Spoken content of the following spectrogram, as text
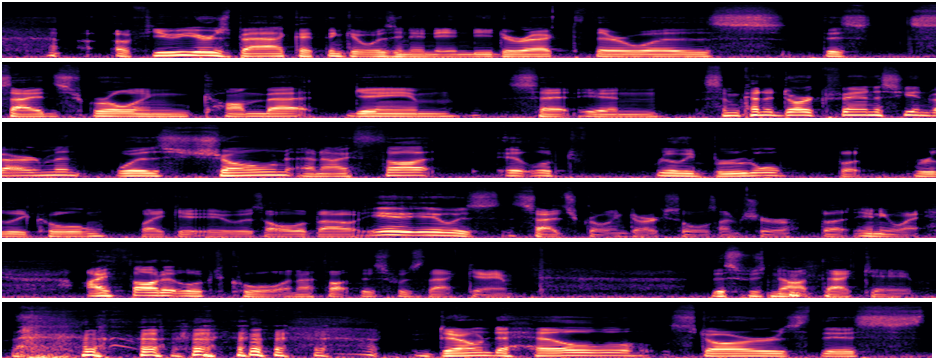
a few years back, I think it was in an indie direct, there was this side scrolling combat game set in some kind of dark fantasy environment was shown and I thought it looked really brutal but really cool. Like it, it was all about it, it was side scrolling Dark Souls, I'm sure. But anyway, I thought it looked cool and I thought this was that game. This was not that game. Down to Hell stars this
